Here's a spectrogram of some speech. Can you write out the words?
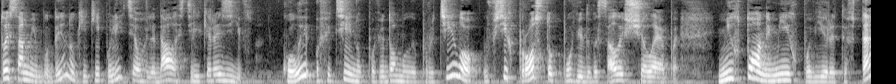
Той самий будинок, який поліція оглядала стільки разів. Коли офіційно повідомили про тіло, у всіх просто повідвисали щелепи. Ніхто не міг повірити в те,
